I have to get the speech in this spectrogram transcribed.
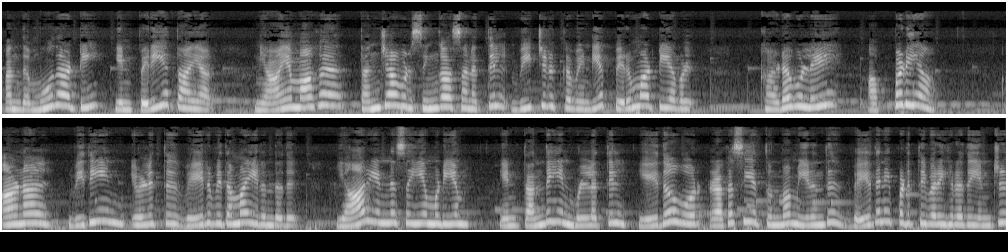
அந்த மூதாட்டி என் பெரிய தாயார். நியாயமாக தஞ்சாவூர் சிங்காசனத்தில் வீற்றிருக்க வேண்டிய பெருமாட்டி அவள். கடவுளே அப்படியா? ஆனால் விதியின் எழுத்து வேறு விதமாய் இருந்தது. யார் என்ன செய்ய முடியும்? என் தந்தையின் உள்ளத்தில் ஏதோ ஓர் ரகசிய துன்பம் இருந்து வேதனைப்படுத்தி வருகிறது என்று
